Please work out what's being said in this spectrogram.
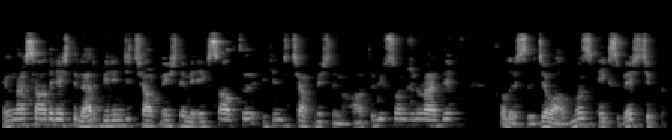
E bunlar sadeleştiler. Birinci çarpma işlemi eksi 6, ikinci çarpma işlemi artı 1 sonucunu verdi. Dolayısıyla cevabımız eksi 5 çıktı.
